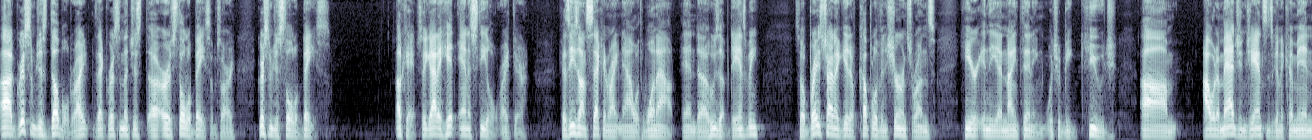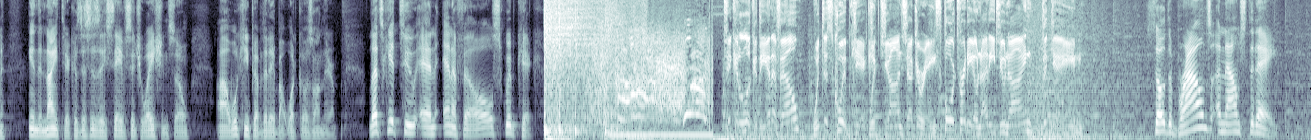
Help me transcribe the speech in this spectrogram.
Uh, Grissom just doubled, right? Is that Grissom that just uh, or stole a base? I'm sorry, Grissom just stole a base. Okay, so you got a hit and a steal right there because he's on second right now with one out. And uh, who's up? Dansby. So Bray's trying to get a couple of insurance runs here in the uh, ninth inning, which would be huge. Um, I would imagine Jansen's going to come in in the ninth here because this is a save situation. So uh, we'll keep you up to date about what goes on there. Let's get to an NFL squib kick. Taking a look at the NFL with the Squib Kick with John Chuckery. Sports Radio 929, The Game. So the Browns announced today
